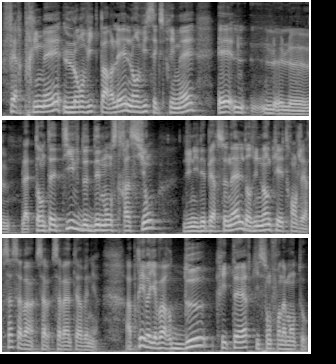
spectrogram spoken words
faire primer l'envie de parler, l'envie de s'exprimer et la tentative de démonstration d'une idée personnelle dans une langue qui est étrangère. Ça, ça va, intervenir. Après, il va y avoir deux critères qui sont fondamentaux.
